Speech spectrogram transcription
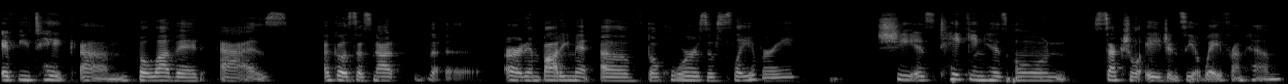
If you take um, Beloved as a ghost that's not the or an embodiment of the horrors of slavery, she is taking his own sexual agency away from him.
